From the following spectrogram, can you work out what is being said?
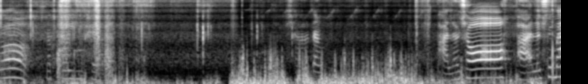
ก็สปริงแพ็คช้าจัง ผ่านแล้วชอ ผ่านแล้วใช่ไหม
